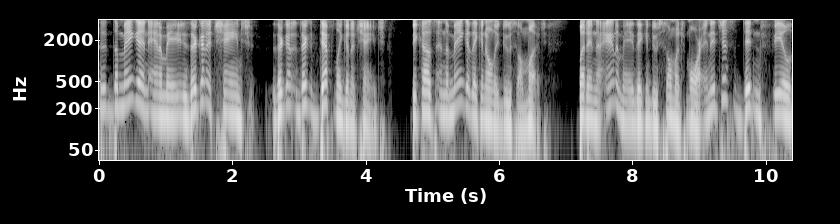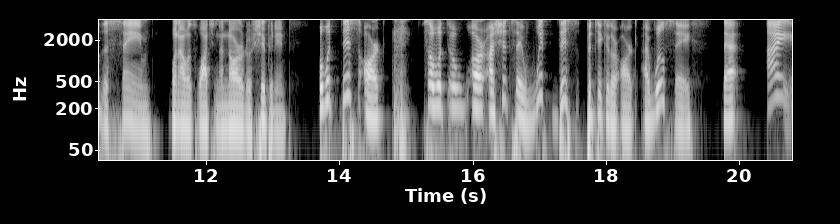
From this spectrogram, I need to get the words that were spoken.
the, the manga and anime they're gonna change. They're gonna they're definitely gonna change because in the manga they can only do so much, but in the anime they can do so much more. And it just didn't feel the same when I was watching the Naruto Shippuden. But with this arc, so with or I should say with this particular arc, I will say that I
